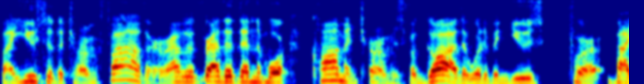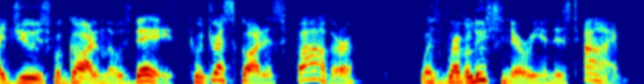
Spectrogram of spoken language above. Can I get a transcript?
by use of the term father rather, rather than the more common terms for God that would have been used for by Jews for God in those days. To address God as father was revolutionary in his time.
